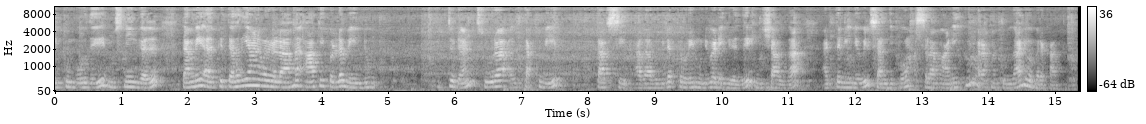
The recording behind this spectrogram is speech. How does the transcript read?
ஏற்கும்போது முஸ்லீம்கள் தம்மை அதற்கு தகுதியானவர்களாக ஆக்கிக்கொள்ள வேண்டும். இத்துடன் சூரா அல் தக்வீர் தப்சீர் அதாவது விளக்க உரை முடிவடைகிறது. இன்ஷா அடுத்த வீடியோவில் சந்திப்போம். அஸ்லாம் அலைக்கும் வரமத்துல்லாஹி வபரகாத்து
